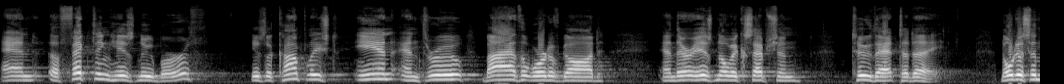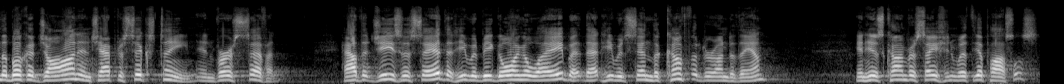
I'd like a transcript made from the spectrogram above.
and affecting his new birth is accomplished in and through by the Word of God and there is no exception to that today. Notice in the book of John, in chapter 16, in verse 7, how that Jesus said that he would be going away, but that he would send the Comforter unto them in his conversation with the apostles.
